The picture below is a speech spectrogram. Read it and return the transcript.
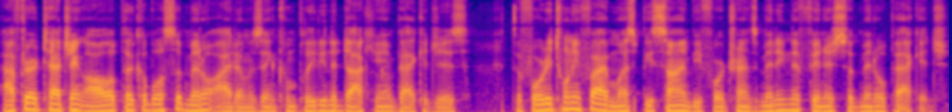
After attaching all applicable submittal items and completing the document packages, the 4025 must be signed before transmitting the finished submittal package.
